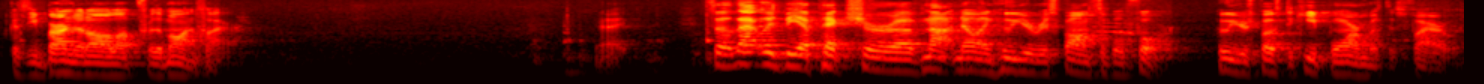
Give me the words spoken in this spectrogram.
because he burned it all up for the bonfire. Right. So that would be a picture of not knowing who you're responsible for, who you're supposed to keep warm with this firewood.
